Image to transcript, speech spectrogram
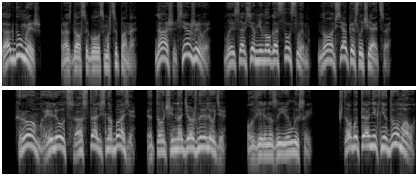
«Как думаешь?» — раздался голос марципана. «Наши все живы?» Мы совсем немного отсутствуем, но всякое случается. Хром и Люц остались на базе. Это очень надежные люди, уверенно заявил Лысый. Что бы ты о них ни думал,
